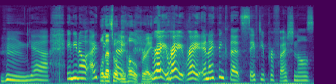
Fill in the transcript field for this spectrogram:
Hmm, yeah. And you know, I Well, that's that, what we hope, right? Right, right, right. And I think that safety professionals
